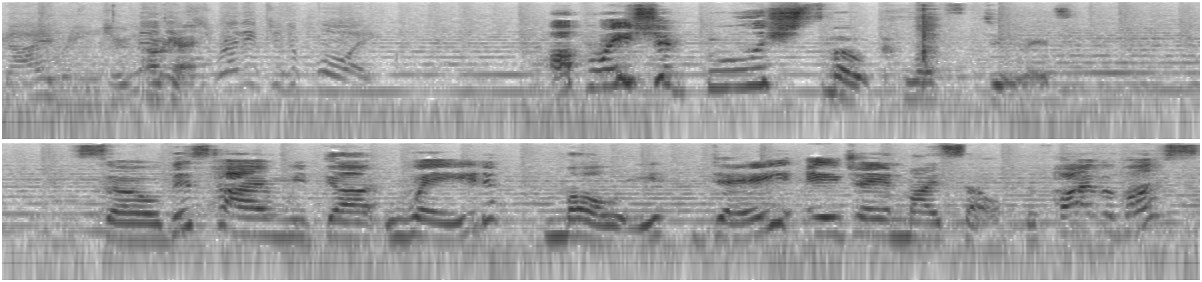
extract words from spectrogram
Skyranger. Okay. Ready to deploy. Operation Foolish Smoke. Let's do it. So this time we've got Wade, Molly, Day, AJ, and myself. The five of us.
